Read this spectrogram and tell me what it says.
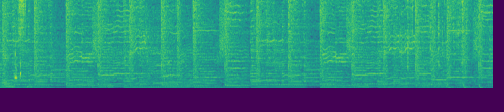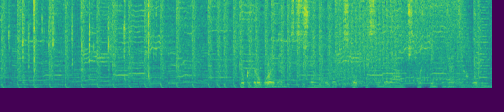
Поделимся. Только другой, да. Достижение ребят, стопки собираем, четвертый день подряд заходим,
